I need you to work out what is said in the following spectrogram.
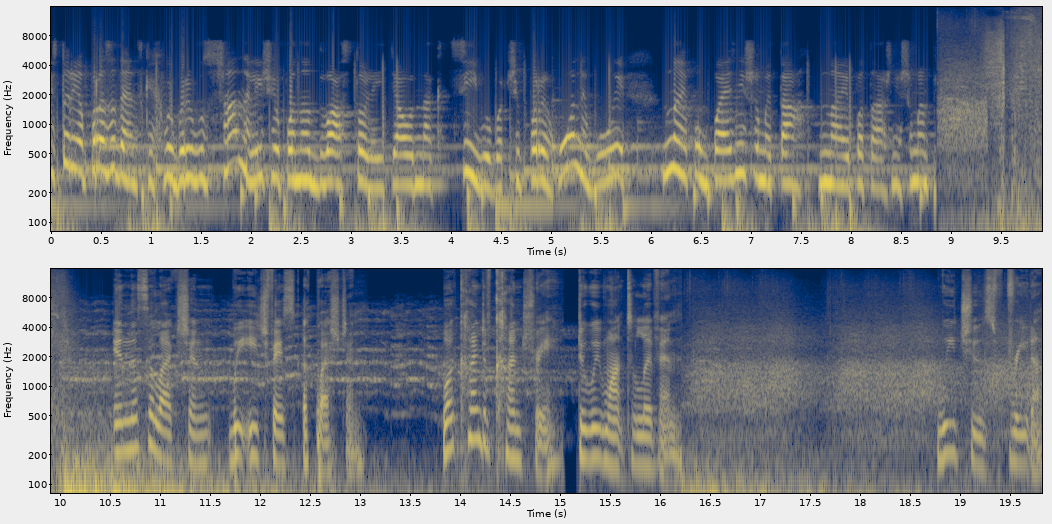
Історія президентських виборів у США налічує понад два століття. Однак ці виборчі перегони були найпомпезнішими та найепатажнішими. In this election, we each face a question What kind of country do we want to live in? We choose freedom.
